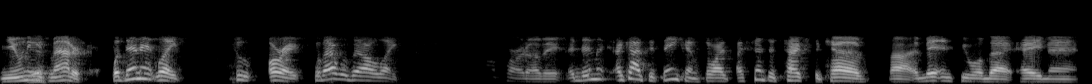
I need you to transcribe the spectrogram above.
Unis yeah. matter. But then it like so all right, so that was our like part of it. And then I got to thinking, so I, I sent a text to Kev uh, admitting to him that, hey man,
